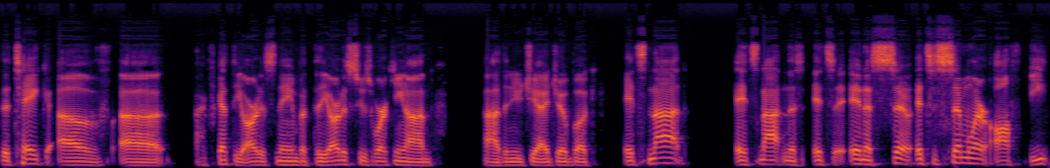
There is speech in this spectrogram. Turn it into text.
the take of uh, I forget the artist's name, but the artist who's working on uh, the new GI Joe book, it's not it's not in this it's in a it's a similar offbeat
